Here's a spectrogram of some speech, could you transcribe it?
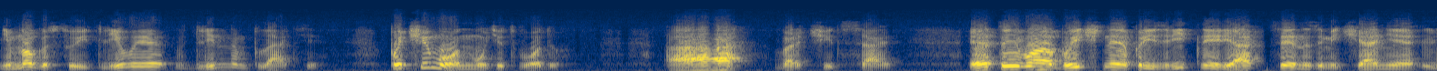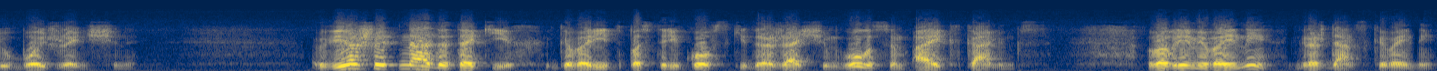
немного суетливая, в длинном платье. Почему он мутит воду? а, ворчит Сай. Это его обычная презрительная реакция на замечание любой женщины. «Вешать надо таких», — говорит по-стариковски дрожащим голосом Айк Каммингс. «Во время войны, гражданской войны,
